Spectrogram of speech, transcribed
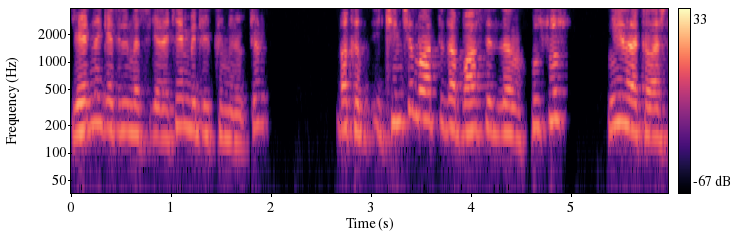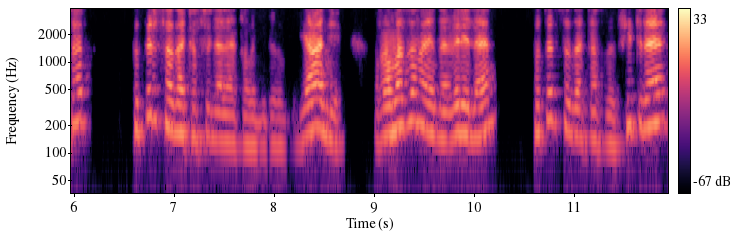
yerine getirilmesi gereken bir yükümlülüktür. Bakın ikinci maddede bahsedilen husus neydi arkadaşlar? Fıtır sadakası ile alakalı bir durum. Yani Ramazan ayında verilen fıtır sadakası fitre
